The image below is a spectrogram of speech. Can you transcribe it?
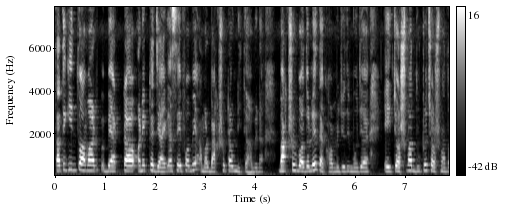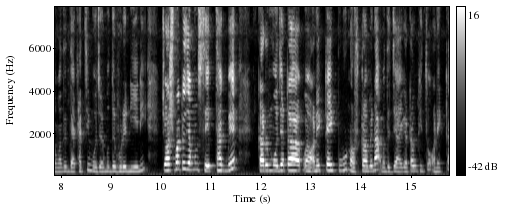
তাতে কিন্তু আমার ব্যাগটা অনেকটা জায়গা সেফ হবে, আমার বাক্সটাও নিতে হবে না। বাক্সর বদলে দেখো, আমি যদি মোজা, এই চশমা, দুটো চশমা তোমাদের দেখাচ্ছি, মোজার মধ্যে ভরে নিয়ে নিই। চশমাটা যেমন সেফ থাকবে কারণ মোজাটা অনেকটাই পুরো নষ্ট হবে না, আমাদের জায়গাটাও কিন্তু অনেকটা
